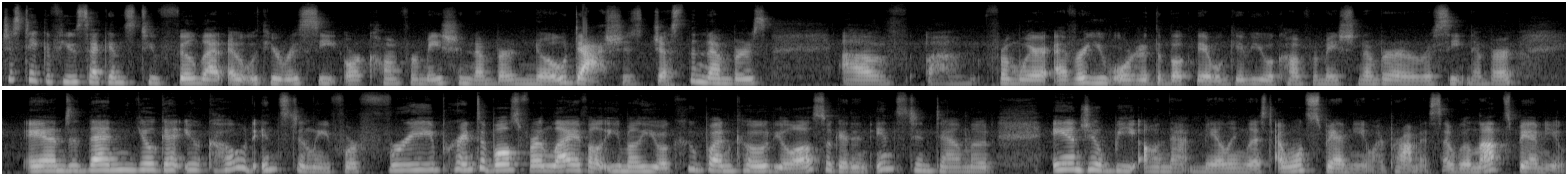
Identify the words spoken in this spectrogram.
Just take a few seconds to fill that out with your receipt or confirmation number. No dashes, just the numbers of um, from wherever you've ordered the book. They will give you a confirmation number or a receipt number. And then you'll get your code instantly for free printables for life. I'll email you a coupon code. You'll also get an instant download and you'll be on that mailing list. I won't spam you, I promise. I will not spam you.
